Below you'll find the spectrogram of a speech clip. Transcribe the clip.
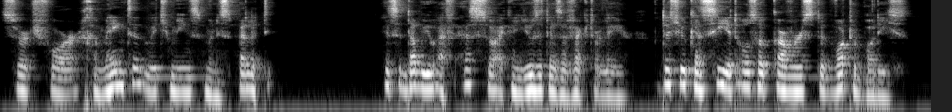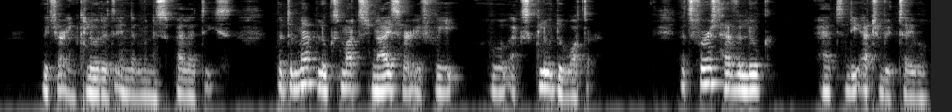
search for gemeente, which means municipality. It's a WFS, so I can use it as a vector layer. But as you can see, it also covers the water bodies which are included in the municipalities. But the map looks much nicer if we will exclude the water. Let's first have a look at the attribute table.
